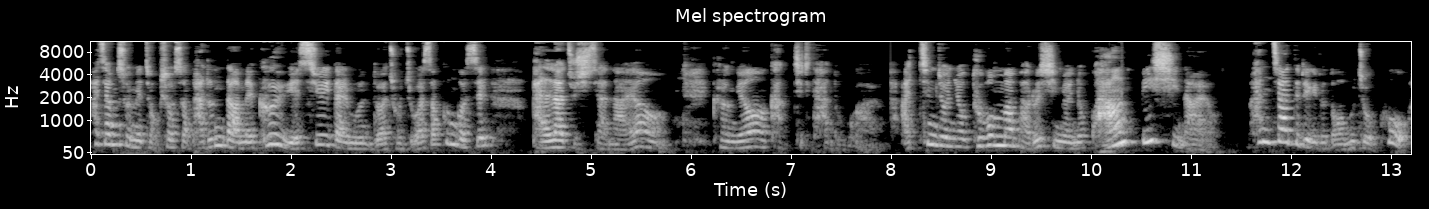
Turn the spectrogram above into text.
화장솜에 적셔서 바른 다음에 그 위에 sweet almond와 jojoba와 섞은 것을 발라주시잖아요. 그러면 각질이 다 녹아요. 아침 저녁 두 번만 바르시면요. 광빛이 나요. 환자들에게도 너무 좋고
